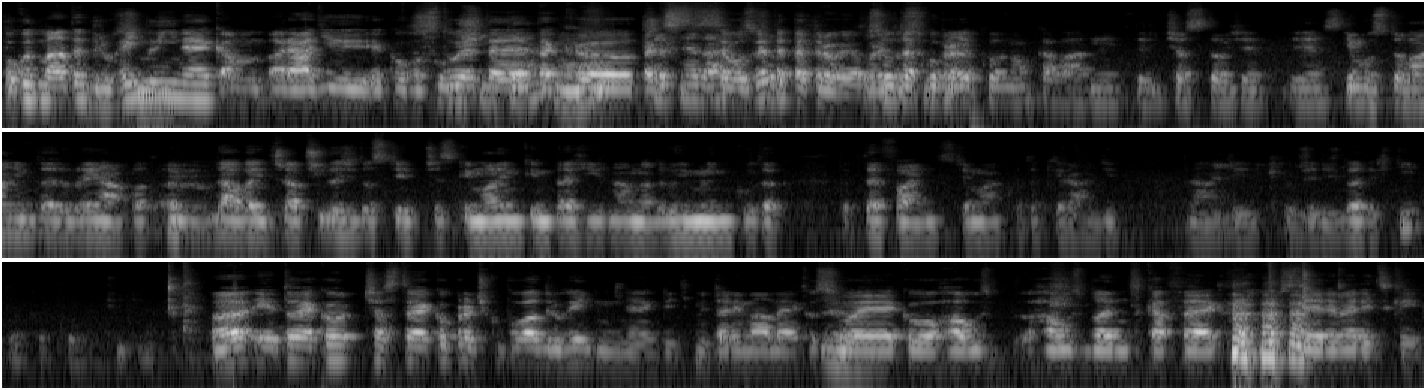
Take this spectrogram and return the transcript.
pokud máte druhý mlínek a rádi jako hostujete, Zkoušíte, tak, no. eh, tak se tak. ozvěte To Petrovi to jsou to takové jako no, kavárny, které často, že, že s tím hostováním to je dobrý nápad. A Mm. dávají třeba příležitosti českým malinkým pražírnám na druhém mlínku, tak, tak to je fajn, s těma jako taky rádi. Rádi. Takže když budete chtít, tak jako určitě. Ale je to jako často jako proč kupovat druhý mlínek, teď my tady máme jako Jo. svoje jako house, house blend kafe, který prostě jedeme vždycky.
